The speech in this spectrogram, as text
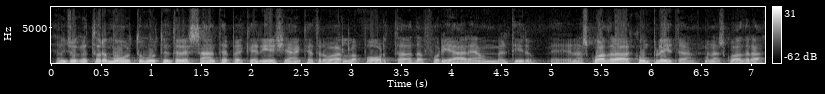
è un giocatore molto molto interessante perché riesce anche a trovare la porta da fuori area, un bel tiro. È una squadra completa, una squadra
